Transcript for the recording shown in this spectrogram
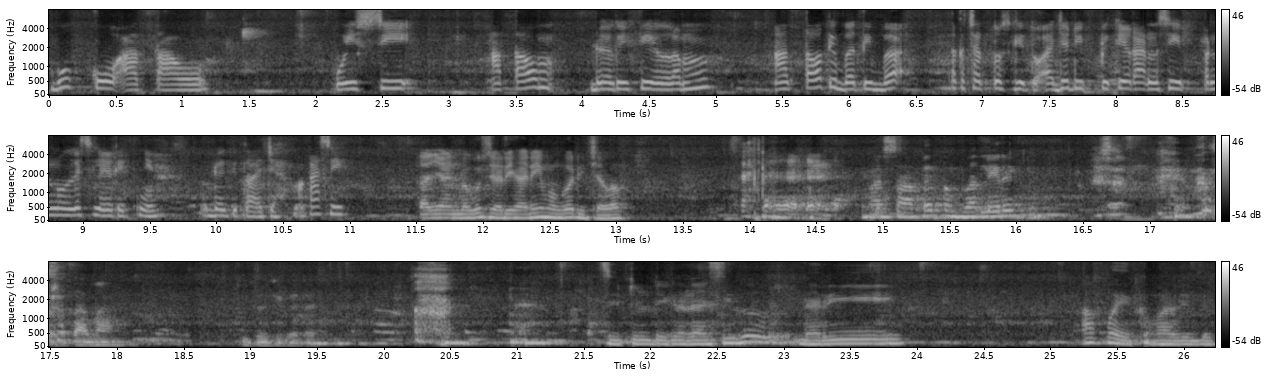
buku atau puisi atau dari film atau tiba-tiba tercetus gitu aja di pikiran si penulis liriknya. Udah gitu aja. Makasih. pertanyaan bagus dari Hani monggo dijawab Mas Saper pembuat lirik. pertama judul degradasi judul degradasi itu dari apa ya kemarin tuh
